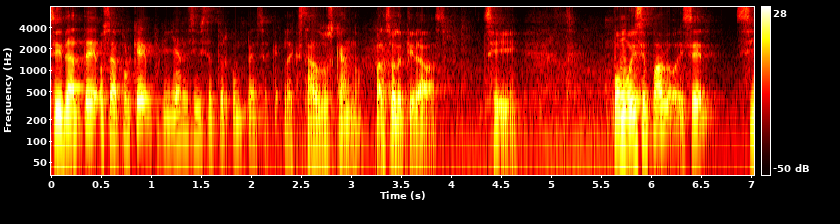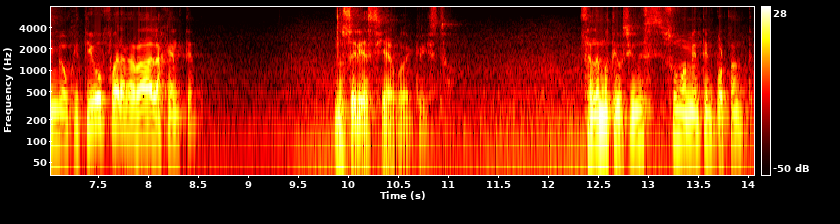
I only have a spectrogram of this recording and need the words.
Sí, date, o sea, ¿por qué? Porque ya recibiste tu recompensa, la que estabas buscando. Para eso le tirabas. Sí. Como dice Pablo, dice, si mi objetivo fuera agarrar a la gente, no sería siervo de Cristo. O sea, la motivación es sumamente importante.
